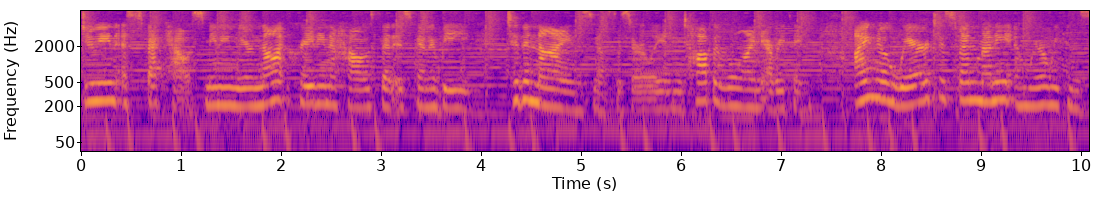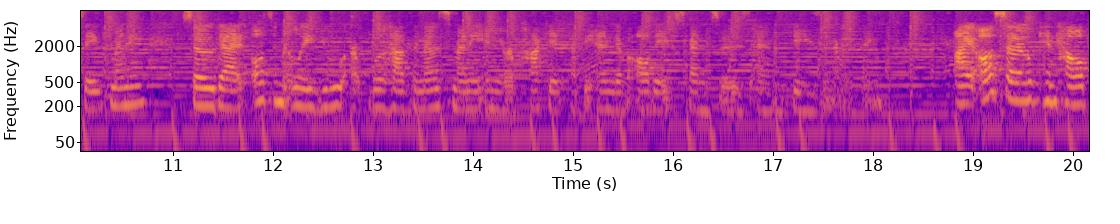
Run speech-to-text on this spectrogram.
doing a spec house, meaning we are not creating a house that is gonna be to the nines necessarily and top of the line everything. I know where to spend money and where we can save money so that ultimately you are, will have the most money in your pocket at the end of all the expenses and fees and everything. I also can help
